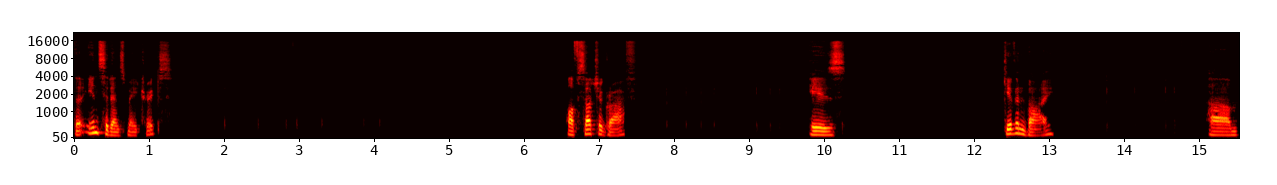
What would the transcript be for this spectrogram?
the incidence matrix. Of such a graph is given by um,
